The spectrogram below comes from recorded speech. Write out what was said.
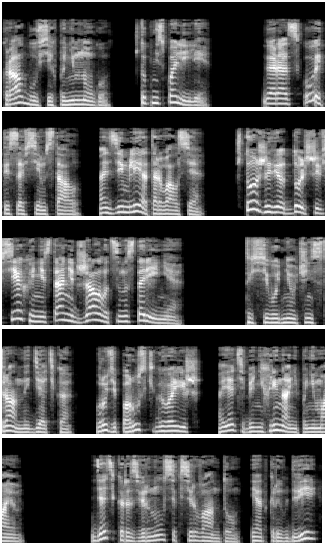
крал бы у всех понемногу, чтоб не спалили». «Городской ты совсем стал, от земли оторвался. Что живет дольше всех и не станет жаловаться на старение?» «Ты сегодня очень странный, дядька. Вроде по-русски говоришь, а я тебя ни хрена не понимаю». Дядька развернулся к серванту и, открыв дверь,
